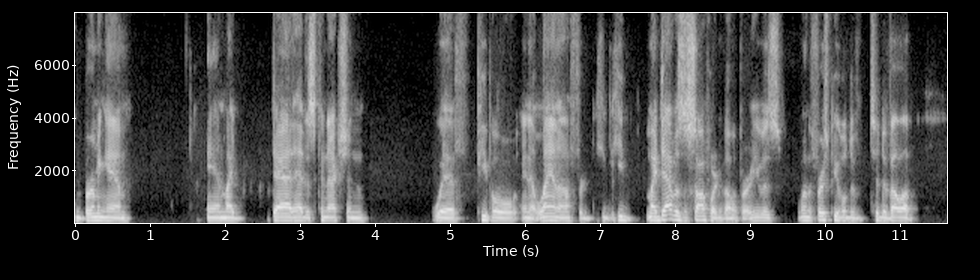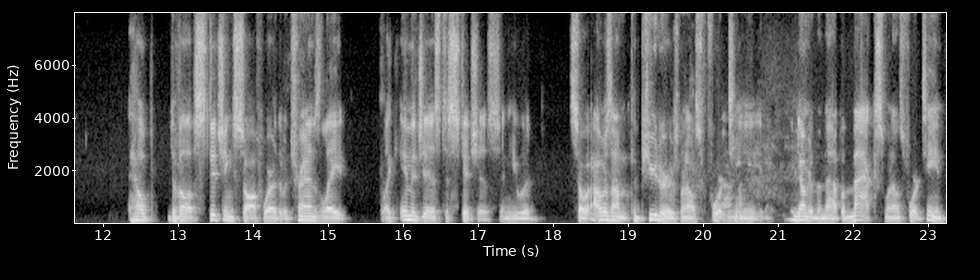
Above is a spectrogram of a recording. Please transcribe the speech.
in Birmingham, and my dad had this connection with people in Atlanta. For he, he my dad was a software developer. He was one of the first people to, to develop help develop stitching software that would translate like images to stitches, and he would. So I was on computers when I was 14, you know, younger than that, but Macs when I was 14.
